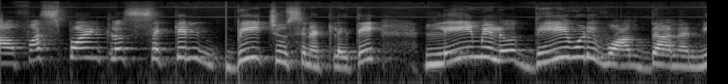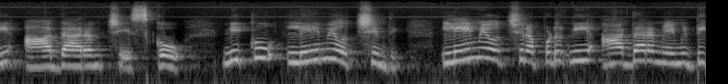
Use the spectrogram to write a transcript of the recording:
ఆ ఫస్ట్ పాయింట్లో సెకండ్ బి చూసినట్లయితే లేమిలో దేవుడి వాగ్దానాన్ని ఆధారం చేసుకో. నీకు లేమి వచ్చింది. లేమి వచ్చినప్పుడు నీ ఆధారం ఏమిటి?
